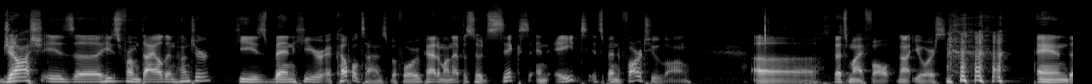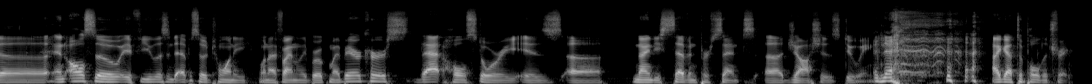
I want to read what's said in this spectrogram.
Josh is uh, he's from Dialed In Hunter. He's been here a couple times before. We've had him on episode six and eight. It's been far too long. Uh, that's my fault, not yours. and uh, and also, if you listen to episode twenty, when I finally broke my bear curse, that whole story is uh, ninety-seven percent uh, Josh's doing. I got to pull the trigger.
